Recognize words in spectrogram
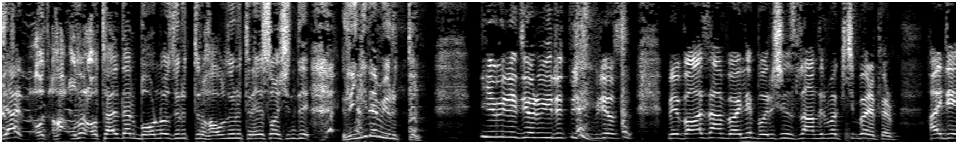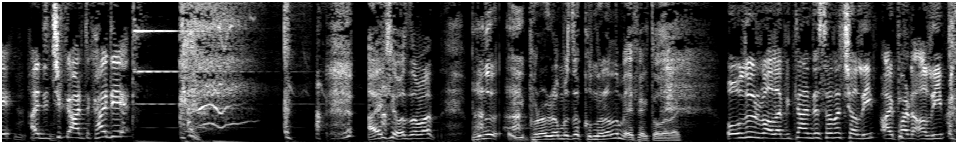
ya o, ha, ulan otelden bornoz yürüttün havlu yürüttün en son şimdi ringi de mi yürüttün? Yemin ediyorum yürütmüşüm biliyorsun. Ve bazen böyle Barış'ı hızlandırmak için böyle yapıyorum. Hadi hadi çık artık hadi. Ayşe o zaman bunu programımızda kullanalım mı efekt olarak? Olur valla bir tane de sana çalayım. Ay pardon alayım.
